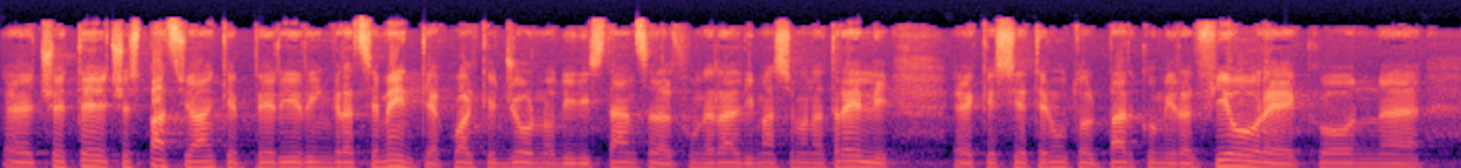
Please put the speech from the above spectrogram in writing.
eh, c'è, spazio anche per i ringraziamenti a qualche giorno di distanza dal funerale di Massimo Natrelli eh, che si è tenuto al Parco Miralfiore con eh,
